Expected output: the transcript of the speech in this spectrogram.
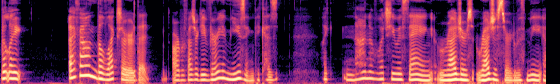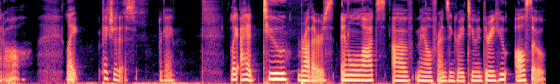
But, like, I found the lecture that our professor gave very amusing because, like, none of what she was saying regis- registered with me at all. Like, picture this, okay? like I had two brothers and lots of male friends in grade two and three who also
